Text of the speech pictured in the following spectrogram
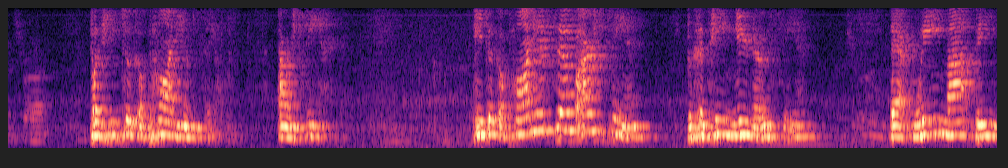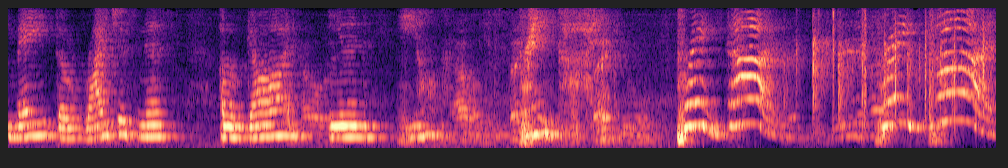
That's right. but he took upon himself our sin. He took upon himself our sin because he knew no sin that we might be made the righteousness of God Hallelujah. in Him. Hallelujah. Praise God. Thank you, Praise God. Thank you, Jesus. Praise God.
